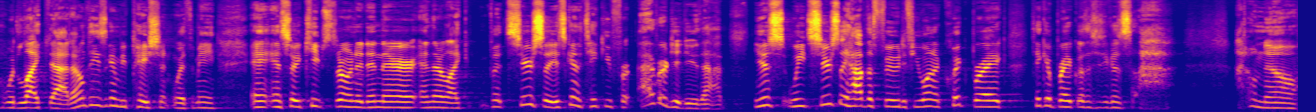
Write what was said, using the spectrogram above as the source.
would like that. I don't think he's going to be patient with me. And, and, so he keeps throwing it in there, and they're like, but seriously, it's going to take you forever to do that. You just, we seriously have the food. If you want a quick break, take a break with us. He goes, ah, I don't know.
